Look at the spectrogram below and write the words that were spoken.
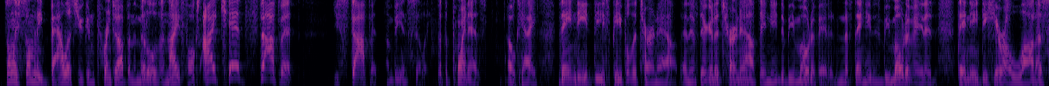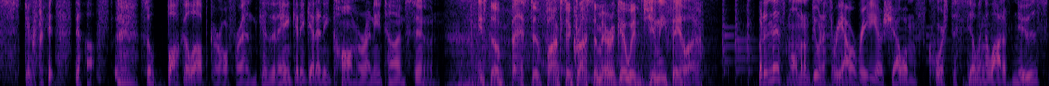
It's only so many ballots you can print up in the middle of the night, folks. I kid, stop it. You stop it. I'm being silly. But the point is, okay, they need these people to turn out. And if they're going to turn out, they need to be motivated. And if they need to be motivated, they need to hear a lot of stupid stuff. So buckle up, girlfriend, because it ain't going to get any calmer anytime soon. It's the best of Fox Across America with Jimmy Failla. But in this moment, I'm doing a three hour radio show. I'm, of course, distilling a lot of news.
